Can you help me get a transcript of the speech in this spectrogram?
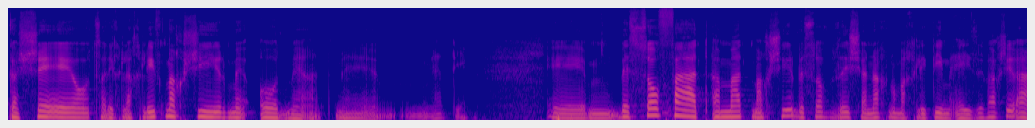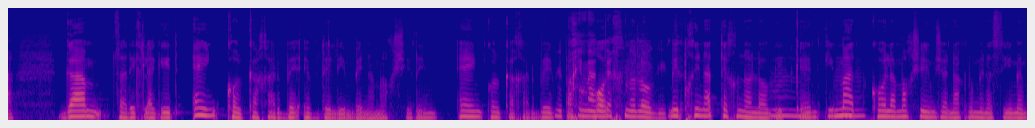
קשה, או צריך להחליף מכשיר, מאוד מעט, מעטים. אמ, בסוף ההתאמת מכשיר, בסוף זה שאנחנו מחליטים איזה מכשיר, גם צריך להגיד, אין כל כך הרבה הבדלים בין המכשירים. אין כל כך הרבה מבחינת פחות. מבחינת טכנולוגית. מבחינת טכנולוגית, mm-hmm. כן. כמעט mm-hmm. כל המכשירים שאנחנו מנסים הם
